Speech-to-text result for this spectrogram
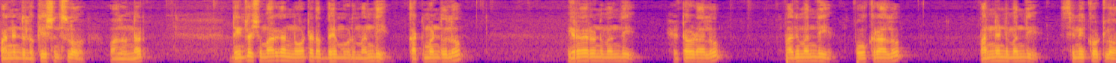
పన్నెండు లొకేషన్స్లో వాళ్ళు ఉన్నారు. దీంట్లో సుమారుగా నూట డెబ్బై మూడు మంది కఠ్మండులో ఇరవై రెండు మంది హెటౌడాలో పది మంది పోక్రాలో పన్నెండు మంది సిమికోట్లో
